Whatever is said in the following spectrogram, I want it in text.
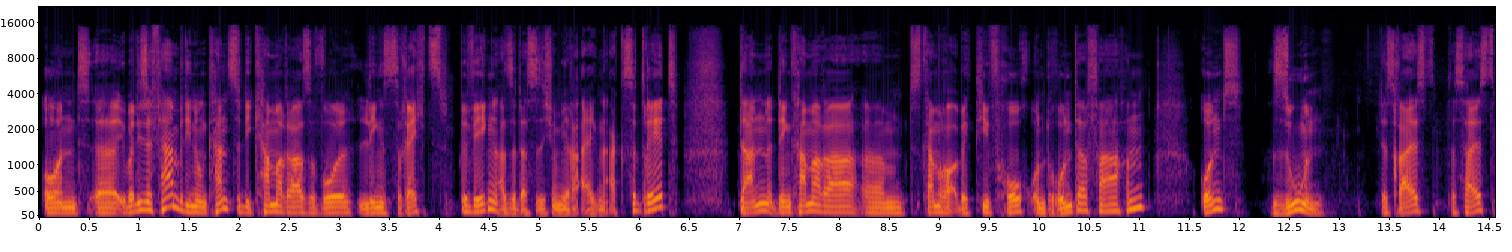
Und äh, über diese Fernbedienung kannst du die Kamera sowohl links-rechts bewegen, also dass sie sich um ihre eigene Achse dreht, dann den Kamera, ähm, das Kameraobjektiv hoch und runter fahren und zoomen. Das heißt, das heißt,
